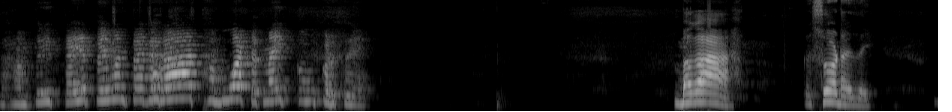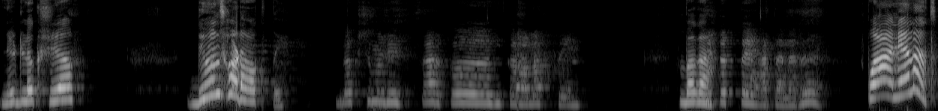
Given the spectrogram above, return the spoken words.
घाम तर इतका येतंय म्हणता घरात थांबू वाटत नाही इतकं उकडतंय. बघा कसं सोडायचंय. नीट लक्ष. देऊन सोडा लागतंय लक्ष म्हणजे सारखं हे करावं लागतंय. बघा. हाताला र. पाण्यानंच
